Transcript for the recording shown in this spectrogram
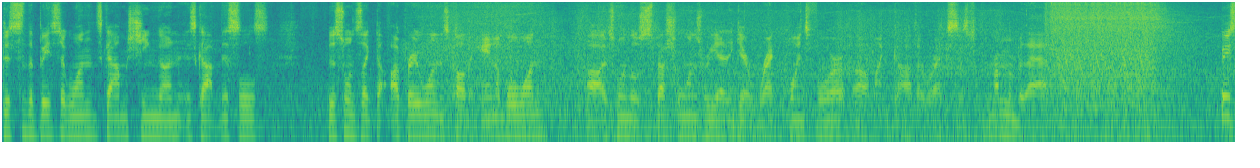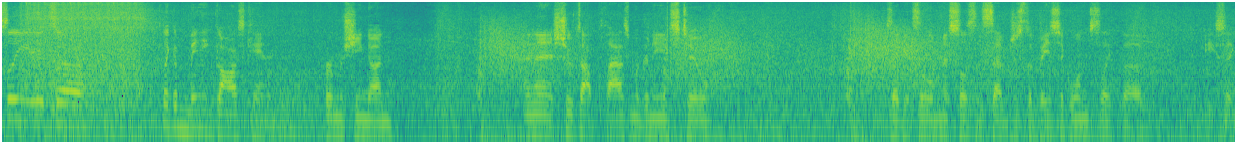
this is the basic one. It's got a machine gun. It's got missiles. This one's like the upgrade one. It's called the Hannibal one. Uh, it's one of those special ones where you had to get REQ points for. Oh my god, the REQ system. Remember that. Basically, it's a like a mini Gauss cannon for a machine gun. And then it shoots out plasma grenades too. It's like it's little missiles instead of just the basic ones, like the basic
